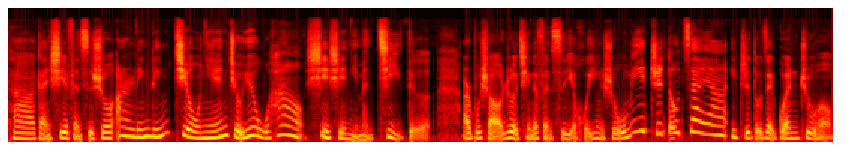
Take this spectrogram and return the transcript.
他感谢粉丝说：“二零零九年九月五号，谢谢你们记得。”而不少热情的粉丝也回应说：“我们一直都在呀，一直都在关注哦。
